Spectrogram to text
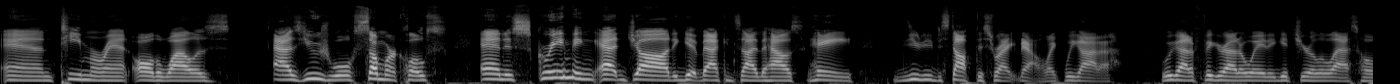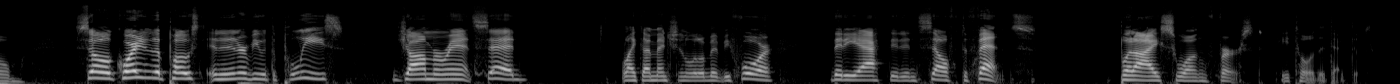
And Tee Morant, all the while, is, as usual, somewhere close and is screaming at Ja to get back inside the house. Hey, you need to stop this right now. Like, we gotta we got to figure out a way to get your little ass home. So, according to the Post, in an interview with the police, Ja Morant said, like I mentioned a little bit before, that he acted in self defense. But I swung first, he told detectives.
